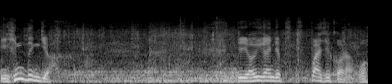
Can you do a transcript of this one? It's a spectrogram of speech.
이 힘든겨. 여기가 이제 푹푹 빠질 거라고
